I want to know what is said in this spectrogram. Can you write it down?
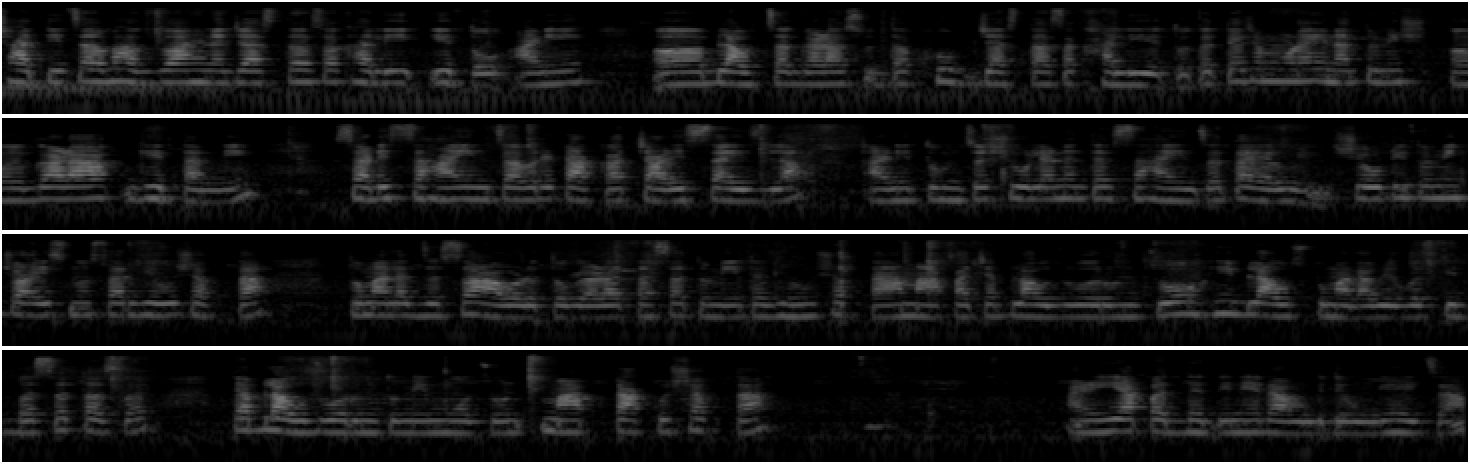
छातीचा भाग जो आहे ना जास्त असा खाली येतो आणि ब्लाऊजचा गळासुद्धा खूप जास्त असा खाली येतो. तर त्याच्यामुळे आहे ना तुम्ही श- गळा घेताना साडेसहा इंचावर टाका चाळीस साईजला आणि तुमचं शिवल्यानंतर सहा इंच तयार होईल. शेवटी तुम्ही चॉईसनुसार घेऊ शकता. तुम्हाला जसं आवडतो गळा तसा तुम्ही इथं घेऊ शकता. मापाच्या ब्लाऊजवरून जोही ब्लाऊज तुम्हाला व्यवस्थित बसत असेल त्या ब्लाऊजवरून तुम्ही मोजून माप टाकू शकता. आणि या पद्धतीने राऊंड देऊन घ्यायचा.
